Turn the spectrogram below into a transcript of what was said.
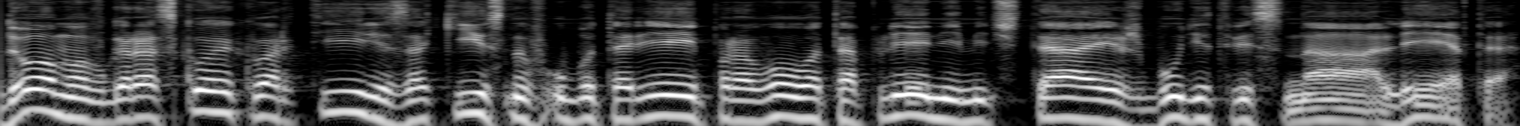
Дома в городской квартире, закиснув у батареи парового отопления, мечтаешь, будет весна, лето.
